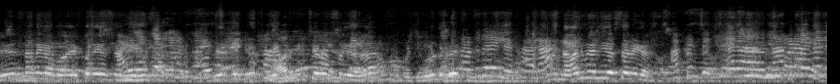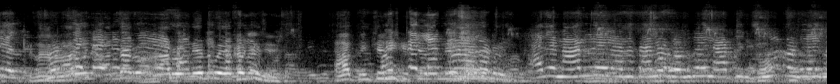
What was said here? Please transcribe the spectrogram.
చేస్తానే కదా ఎక్కువ చేస్తాను. వస్తుంది కదా? నాలుగు వేలు చేస్తానే కదా రెండు నెలలు అదే నాలుగు వేలు అన్నదాన్ని రెండు వేలు ఆపించు వేలు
